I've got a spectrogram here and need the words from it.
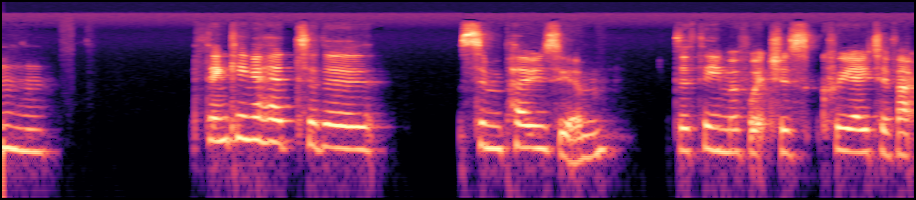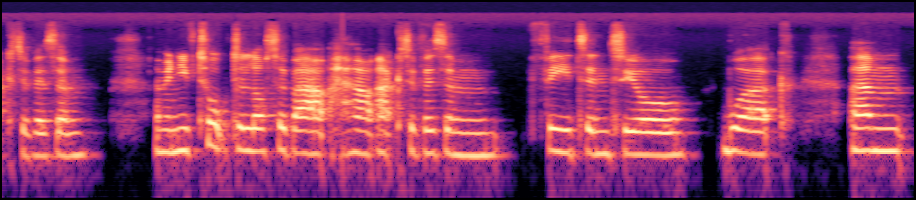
Mm-hmm thinking ahead to the symposium, the theme of which is creative activism. I mean, you've talked a lot about how activism feeds into your work. Um,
